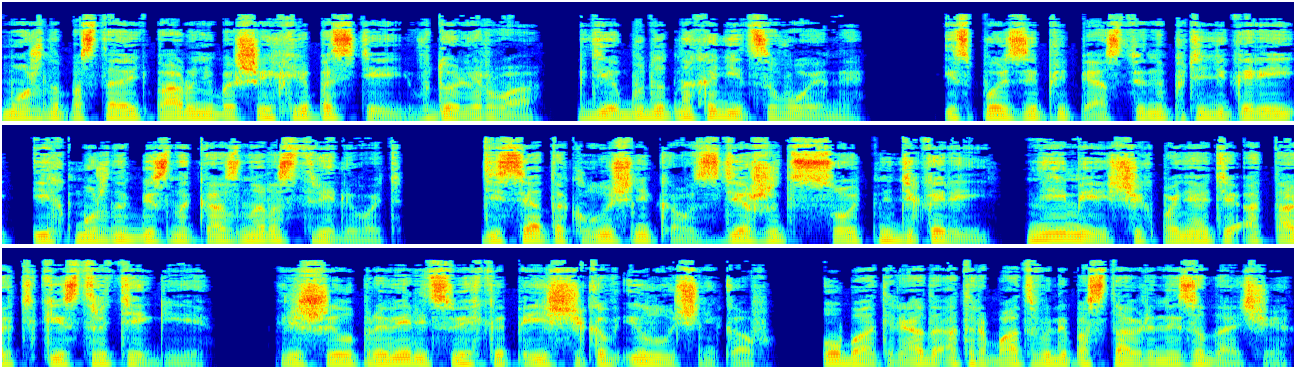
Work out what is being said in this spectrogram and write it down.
Можно поставить пару небольших крепостей вдоль рва, где будут находиться воины. Используя препятствия на пути дикарей, их можно безнаказанно расстреливать. Десяток лучников сдержит сотни дикарей, не имеющих понятия о тактике и стратегии. Решил проверить своих копейщиков и лучников. Оба отряда отрабатывали поставленные задачи.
